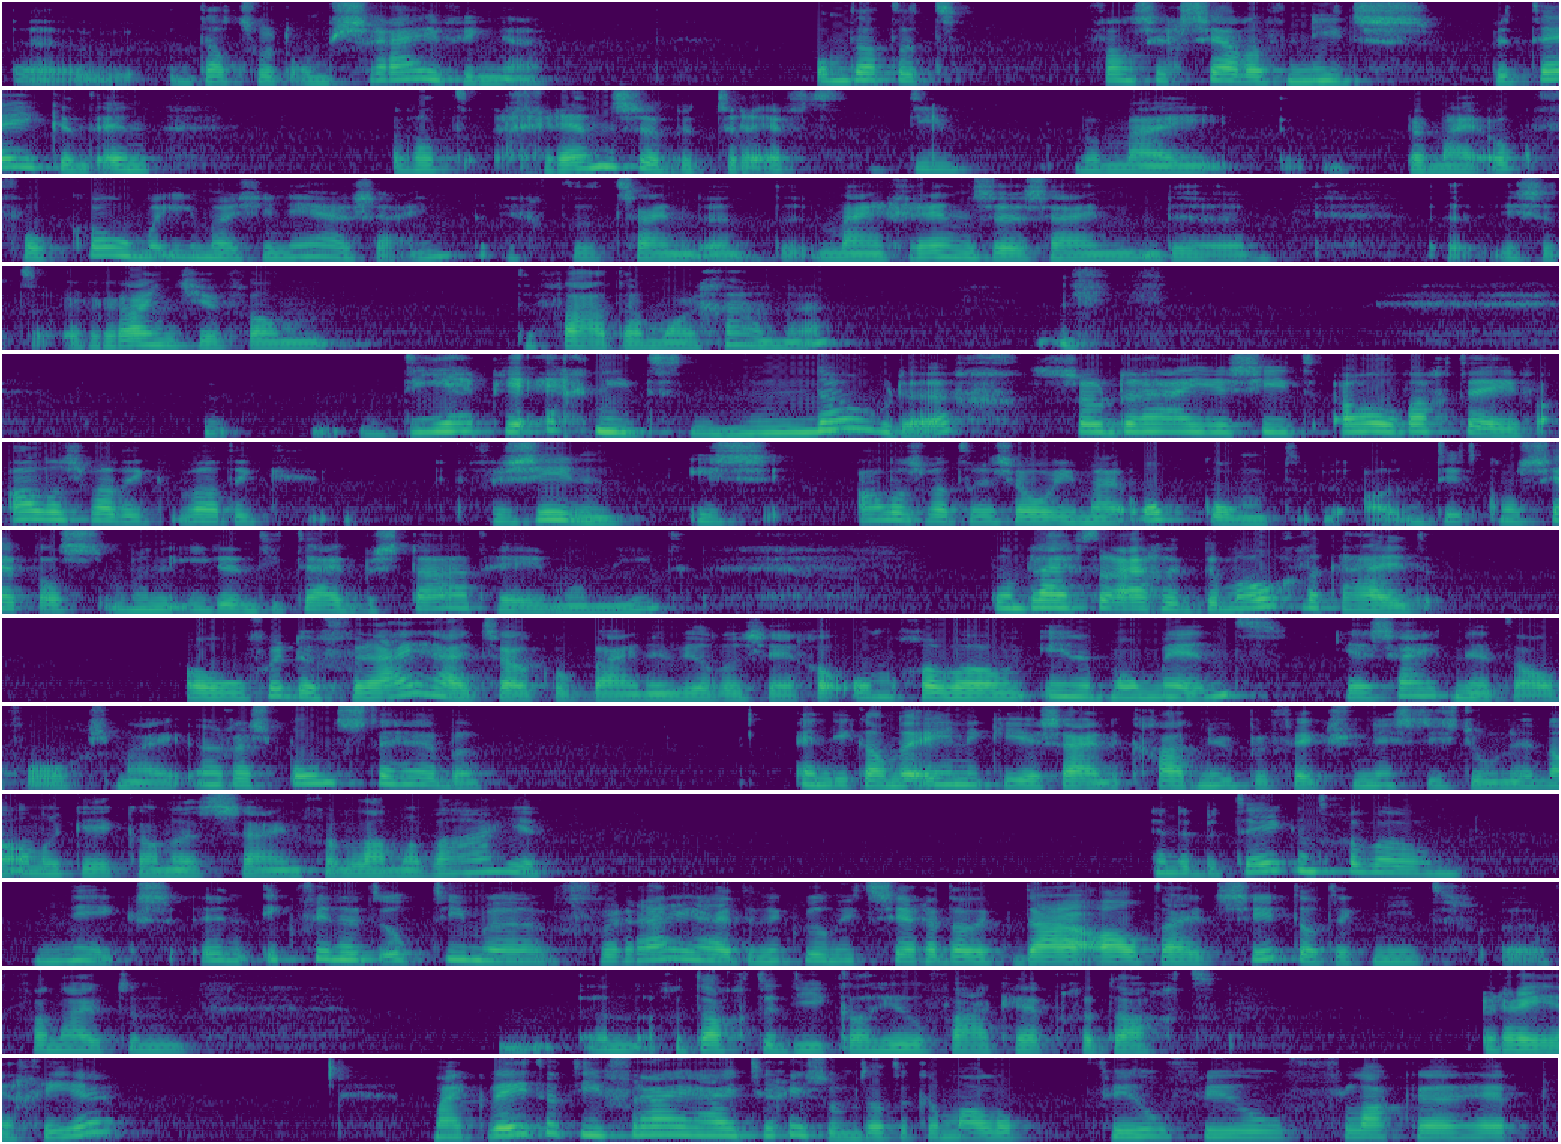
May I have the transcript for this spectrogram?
uh, dat soort omschrijvingen. Omdat het van zichzelf niets betekent. En wat grenzen betreft, die bij mij, bij mij ook volkomen imaginair zijn. Echt, het zijn mijn grenzen zijn de, uh, is het randje van de Fata Morgana die heb je echt niet nodig. Zodra je ziet, oh wacht even, alles wat ik, wat ik verzin is alles wat er zo in mij opkomt. Dit concept als mijn identiteit bestaat helemaal niet. Dan blijft er eigenlijk de mogelijkheid over, de vrijheid zou ik ook bijna willen zeggen, om gewoon in het moment, jij zei het net al volgens mij, een respons te hebben. En die kan de ene keer zijn, ik ga het nu perfectionistisch doen, en de andere keer kan het zijn van laat me waaien. En dat betekent gewoon niks. En ik vind het ultieme vrijheid. En ik wil niet zeggen dat ik daar altijd zit, dat ik niet uh, vanuit een, een gedachte die ik al heel vaak heb gedacht, reageer. Maar ik weet dat die vrijheid er is, omdat ik hem al op veel, veel vlakken heb,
